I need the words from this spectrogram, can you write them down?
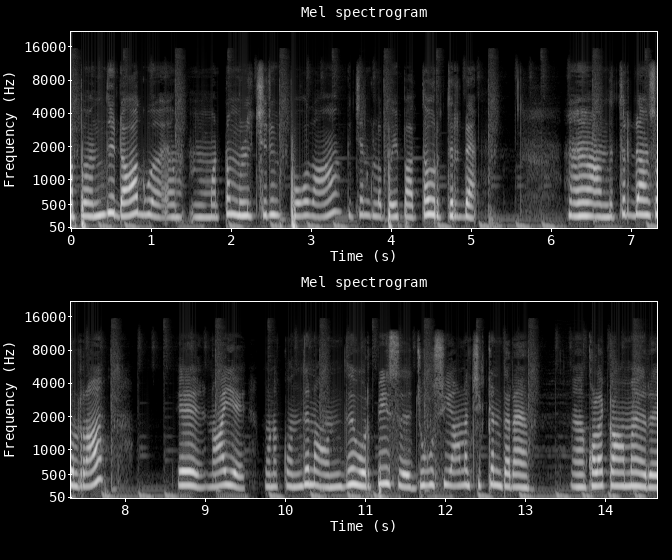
அப்போ வந்து டாக் மட்டும் முழிச்சிட்டு போதான். கிச்சனுக்குள்ளே போய் பார்த்தா ஒரு திருடன் அந்த திருடன் சொல்கிறான் ஏ நாயே உனக்கு வந்து நான் வந்து ஒரு பீஸ் ஜூஸியான சிக்கன் தரேன். குலைக்காமல் இரு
